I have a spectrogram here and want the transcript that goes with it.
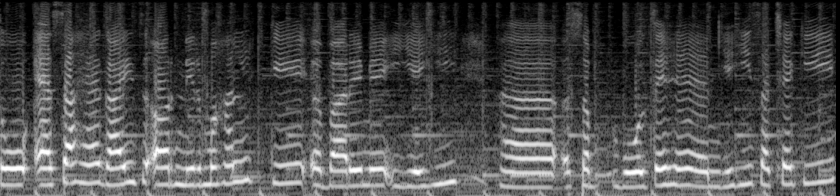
तो ऐसा है गाइस और निर्महल के बारे में यही uh, सब बोलते हैं। एंड यही सच है कि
